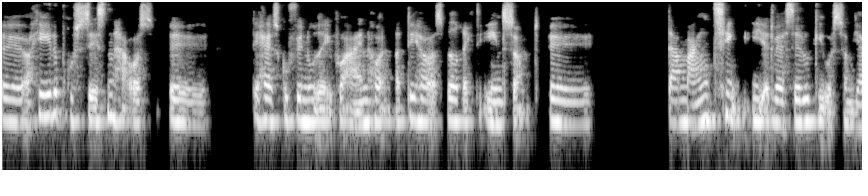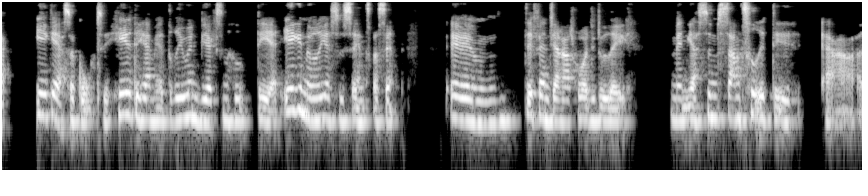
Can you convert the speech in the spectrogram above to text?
øh, og hele processen har også, øh, det har jeg skulle finde ud af på egen hånd, og det har også været rigtig ensomt. Øh, der er mange ting i at være selvudgiver, som jeg ikke er så god til. Hele det her med at drive en virksomhed, det er ikke noget, jeg synes er interessant. Øhm, det fandt jeg ret hurtigt ud af. Men jeg synes samtidig, det er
